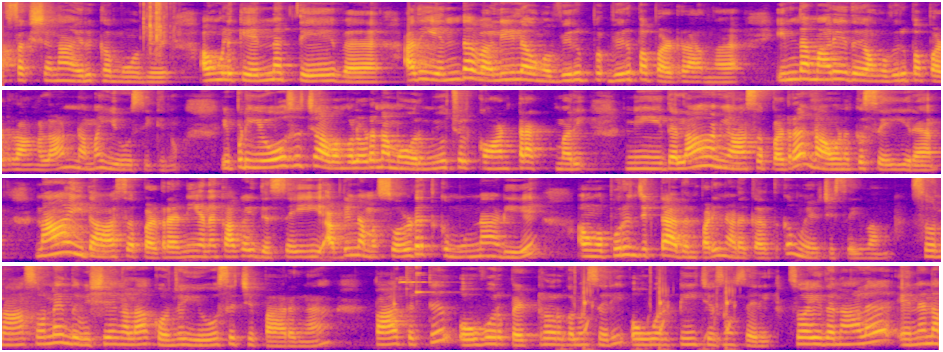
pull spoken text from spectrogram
அஃபெக்ஷனாக இருக்கும் போது அவங்களுக்கு என்ன தேவை அது எந்த வழியில் அவங்க விருப்ப விருப்பப்படுறாங்க இந்த மாதிரி இது அவங்க விருப்பப்படுறாங்களான்னு நம்ம யோசிக்கணும். இப்படி யோசித்து அவங்களோட நம்ம ஒரு மியூச்சுவல் கான்ட்ராக்ட் மாதிரி நீ இதெல்லாம் நீ ஆசைப்படுற நான் உனக்கு செய்கிறேன் நான் இதை ஆசைப்படுறேன். நீ எனக்காக இதை செய் அப்படின்னு நம்ம சொல்கிறதுக்கு முன்னாடியே அவங்க புரிஞ்சுக்கிட்டு அதன்படி நடக்கிறதுக்கு முயற்சி செய்வாங்க. ஸோ நான் சொன்ன இந்த விஷயங்கள்லாம் கொஞ்சம் யோசிச்சு பாருங்கள் பார்த்துட்டு ஒவ்வொரு பெற்றோர்களும் சரி ஒவ்வொரு டீச்சர்ஸும் சரி. ஸோ இதனால் என்னென்ன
